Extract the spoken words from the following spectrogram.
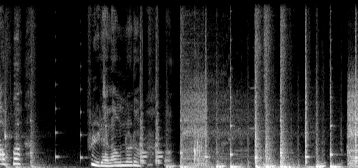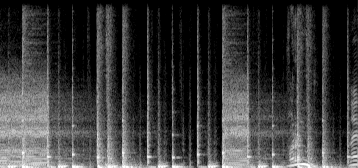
అబ్బా. వీడు ఎలా ఉన్నాడు? వరుణ్. నే,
